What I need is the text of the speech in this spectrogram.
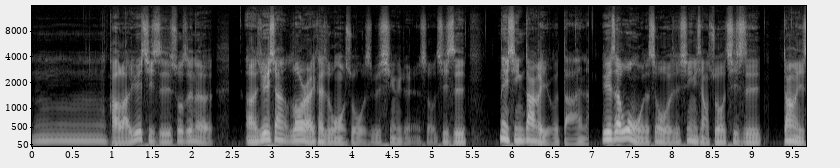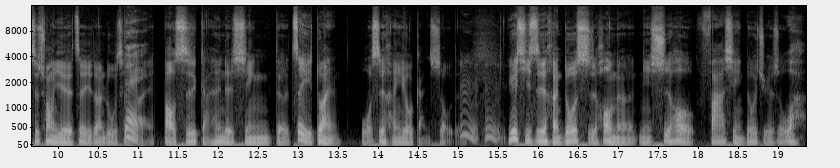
嗯，好了，因为其实说真的，呃，因为像 Laura 一开始问我说我是不是幸运的人的时候，其实内心大概有个答案了。因为在问我的时候，我就心里想说，其实当然也是创业的这一段路程来，保持感恩的心的这一段，我是很有感受的。嗯嗯，因为其实很多时候呢，你事后发现，你都会觉得说，哇，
